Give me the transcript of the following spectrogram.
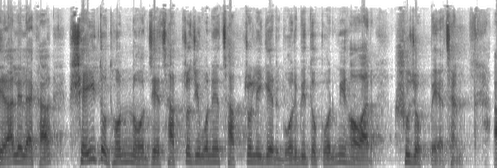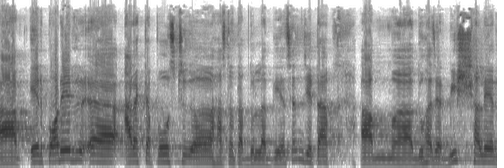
দেয়ালে লেখা, সেই তো ধন্য যে ছাত্র জীবনে ছাত্রলীগের গর্বিত কর্মী হওয়ার সুযোগ পেয়েছেন। এরপরের আর একটা পোস্ট হাসনাত আবদুল্লাহ দিয়েছেন, যেটা দু হাজার বিশ সালের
